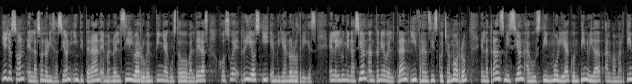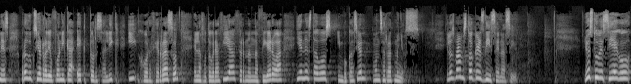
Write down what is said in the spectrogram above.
y ellos son en la sonorización Inti Terán, Emanuel Silva, Rubén Piña, Gustavo Valderas, Josué Ríos y Emiliano Rodríguez. En la iluminación, Antonio Beltrán y Francisco Chamorro. En la transmisión, Agustín Mulia, continuidad, Alba Martínez, producción radiofónica, Héctor Salic y Jorge Razo. En la fotografía, Fernanda Figueroa, y en esta voz, invocación, Montserrat Muñoz. Y los Bram Stokers dicen así. Yo estuve ciego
